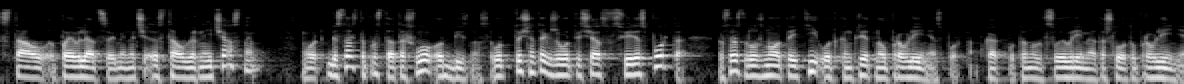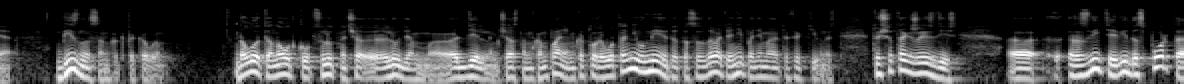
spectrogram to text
стал появляться именно, стал вернее частным, вот, государство просто отошло от бизнеса. Вот точно так же вот и сейчас в сфере спорта государство должно отойти от конкретного управления спортом, как вот оно в свое время отошло от управления бизнесом как таковым. Дало это на абсолютно людям, э, отдельным частным компаниям, которые вот они умеют это создавать, они понимают эффективность. Точно так же и здесь. Э, Развитие вида спорта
